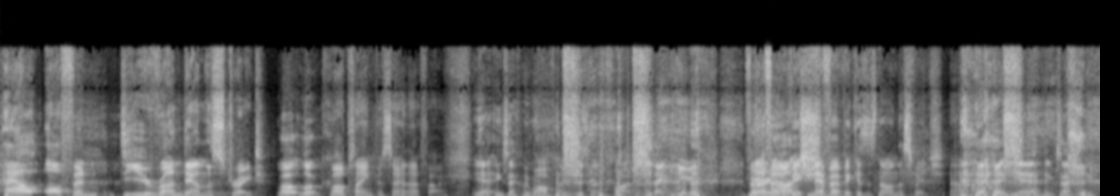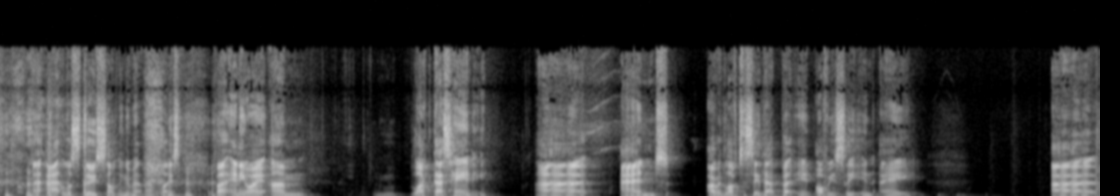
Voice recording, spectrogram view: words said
How often do you run down the street? Well, look, While playing Persona 5. yeah, exactly. While playing Persona Five, thank you very never, much. be- never because it's not on the Switch. Uh, yeah, exactly. Uh, Atlus do something about that, please. But anyway, um, like that's handy, uh, and I would love to see that, but it, obviously in a uh,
